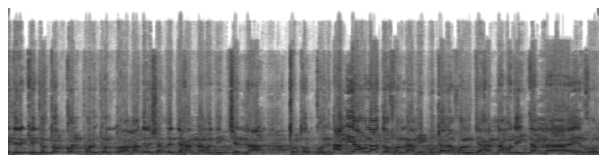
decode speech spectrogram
এদেরকে যতক্ষণ পর্যন্ত আমাদের সাথে জাহান নামে দিচ্ছেন না, ততক্ষণ আমি আওলা দখল আমি বুটা দখল জাহান নামও যাইতাম না। এখন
